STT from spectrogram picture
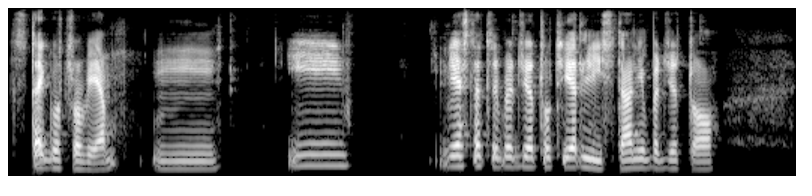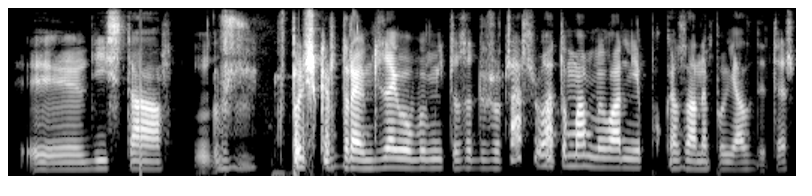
Z tego co wiem. Mm, I niestety będzie to tier lista, nie będzie to yy, lista w Polish Car Driving. Zajęłoby mi to za dużo czasu, a tu mamy ładnie pokazane pojazdy też.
